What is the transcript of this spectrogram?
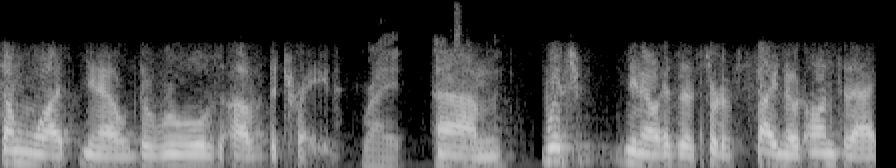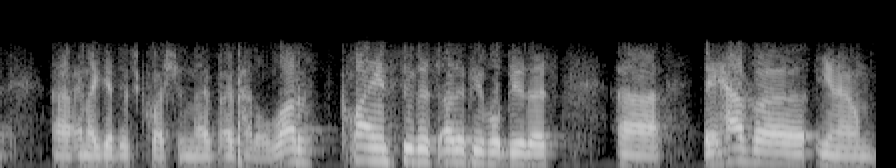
somewhat you know the rules of the trade Right. um, which you know, as a sort of side note onto that, uh, and I get this question. I've I've had a lot of clients do this. Other people do this. Uh, they have a you know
